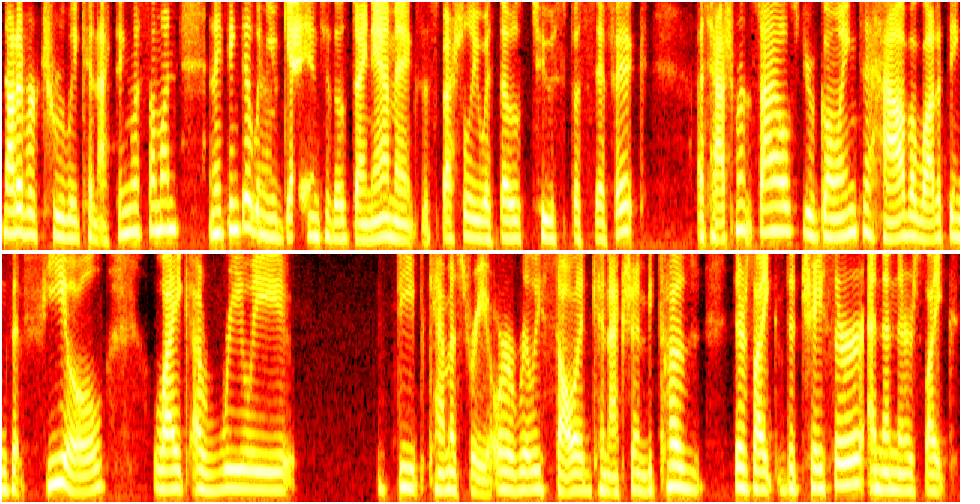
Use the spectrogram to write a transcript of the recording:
not ever truly connecting with someone and i think that yeah. when you get into those dynamics especially with those two specific attachment styles you're going to have a lot of things that feel like a really deep chemistry or a really solid connection because there's like the chaser and then there's like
